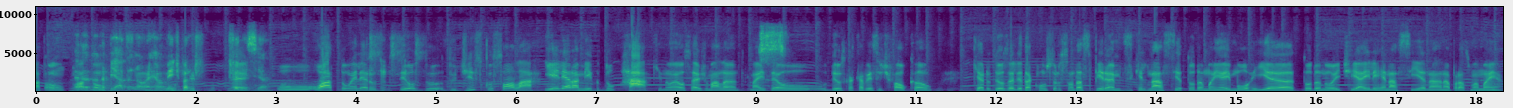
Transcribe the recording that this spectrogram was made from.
Atom. O Não é, Atom. não é piada, não, é realmente para diferenciar. O, o Atom, ele era o deus do, do disco solar. E ele era amigo do Ra, que não é o Sérgio Malandro, mas é o, o deus com a cabeça de falcão, que era o deus ali da construção das pirâmides, que ele nascia toda manhã e morria toda noite, e aí ele renascia na, na próxima manhã.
